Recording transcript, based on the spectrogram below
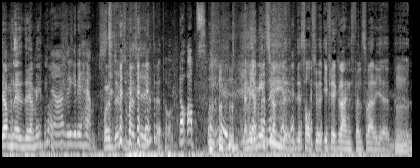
ja men det är det jag menar ja, jag tycker det är hemskt. Var det du som hade skrivit det talet? Ja absolut. Nej men jag minns ju att det, det sades ju i Fredrik Reinfeldts Sverige Mm.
